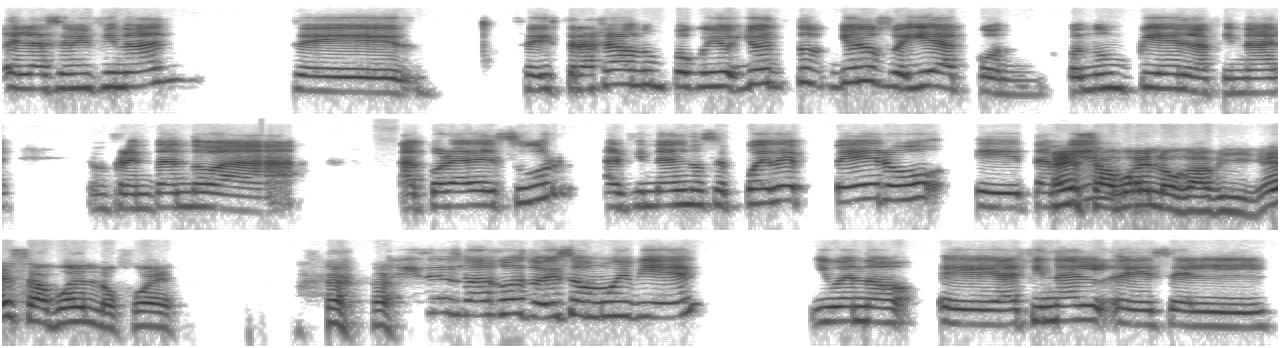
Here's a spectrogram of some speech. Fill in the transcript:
en la semifinal se, se distrajeron un poco. Yo, yo, yo los veía con, con, un pie en la final, enfrentando a, a, Corea del Sur. Al final no se puede, pero eh, también. Es abuelo, Gaby, es abuelo fue. Países Bajos lo hizo muy bien. Y bueno, eh, al final es el,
